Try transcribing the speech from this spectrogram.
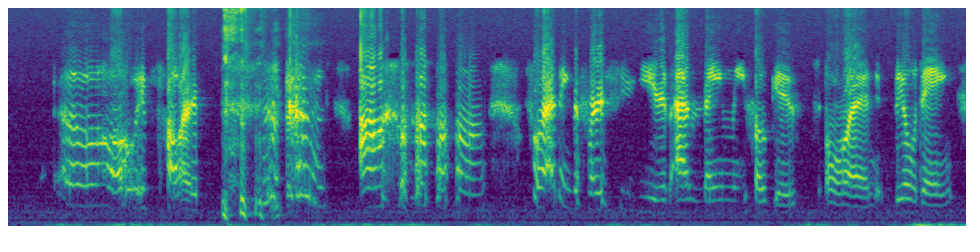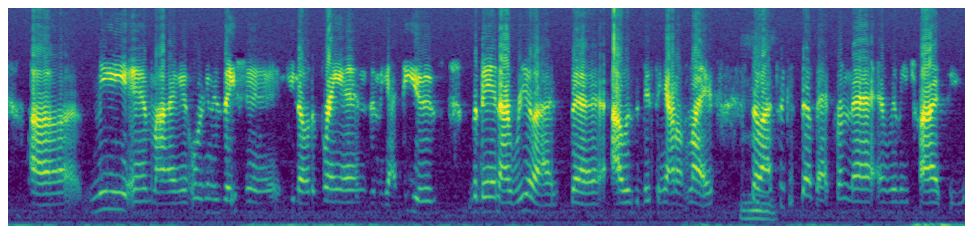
oh, it's hard. um, for I think the first few years, I mainly focused on building uh, me and my organization, you know, the brands and the ideas. But then I realized that I was missing out on life. Mm-hmm. So I mm. took a step back from that and really tried to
